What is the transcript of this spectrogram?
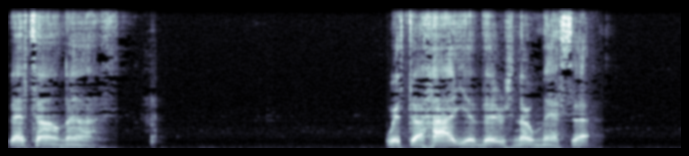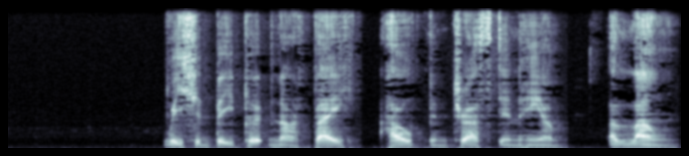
that's on us. With the higher, there's no mess up. We should be putting our faith, hope, and trust in Him alone.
